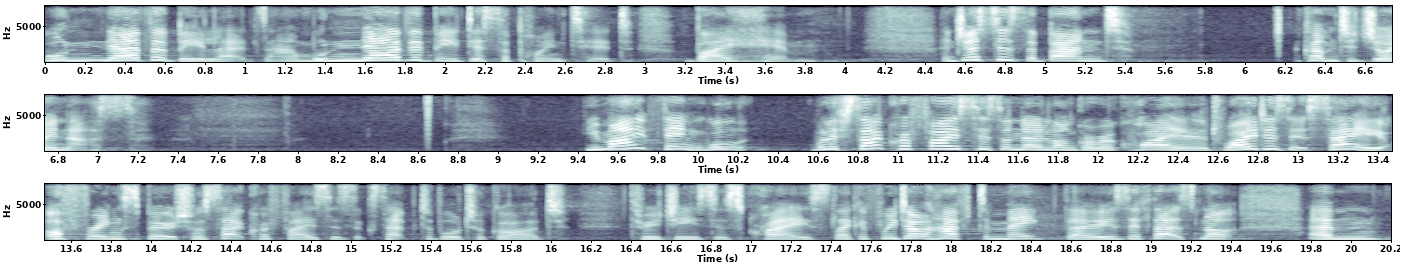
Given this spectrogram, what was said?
will never be let down, will never be disappointed by him. And just as the band come to join us, you might think, well, well, if sacrifices are no longer required, why does it say offering spiritual sacrifices acceptable to God through Jesus Christ? Like, if we don't have to make those, if that's not um,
